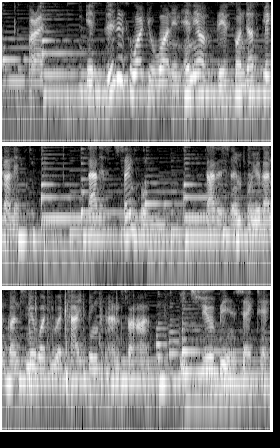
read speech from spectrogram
Alright, if this is what you want in any of this one, just click on it. That is simple. That is simple. You can continue what you were typing and so on. It should be inserted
